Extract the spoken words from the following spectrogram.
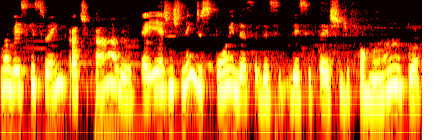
Uma vez que isso é impraticável, é, e a gente nem dispõe dessa, desse, desse teste de forma ampla,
